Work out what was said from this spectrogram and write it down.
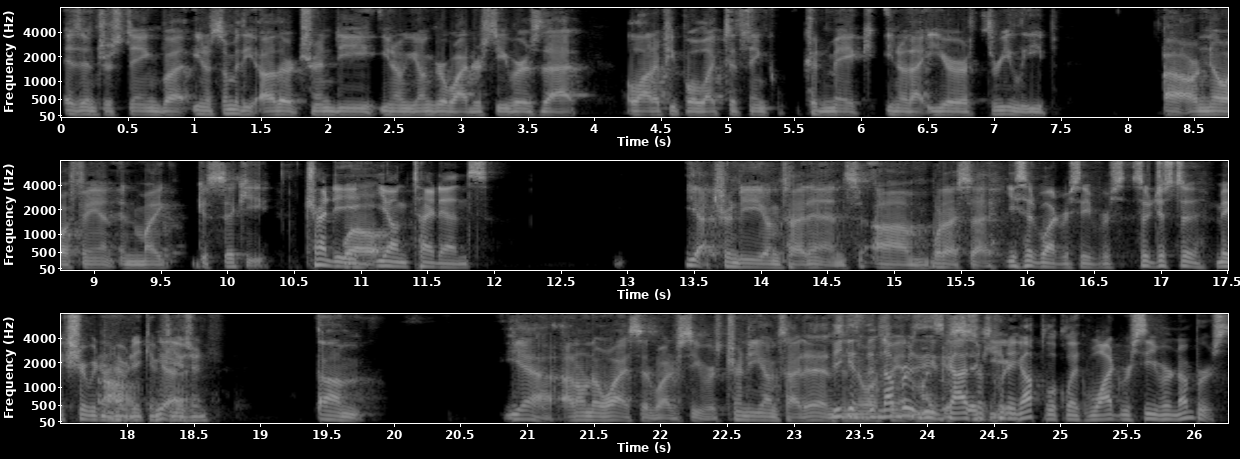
is interesting, but, you know, some of the other trendy, you know, younger wide receivers that a lot of people like to think could make, you know, that year three leap uh, are Noah Fant and Mike Gesicki. Trendy well, young tight ends. Yeah, trendy young tight ends. Um, what did I say? You said wide receivers. So just to make sure we don't oh, have any confusion. Yeah. Um, yeah, I don't know why I said wide receivers. Trendy young tight ends. Because the numbers these guys are putting up look like wide receiver numbers.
